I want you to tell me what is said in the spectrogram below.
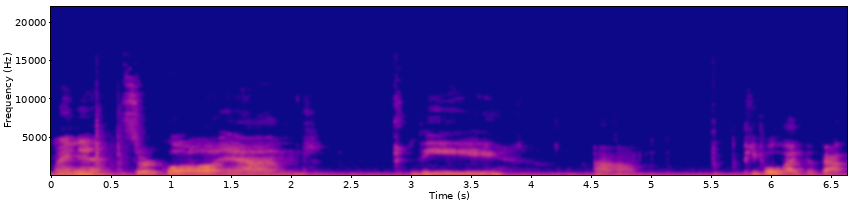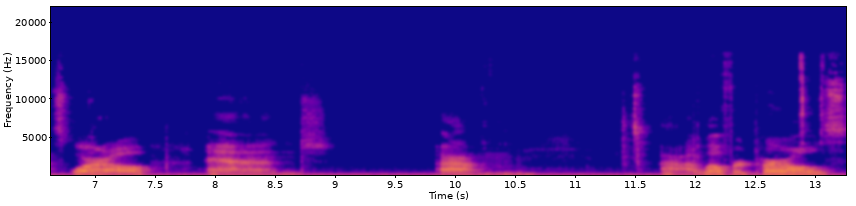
my knit circle and the um, people like the fat squirrel and um, uh, Welford Pearls.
